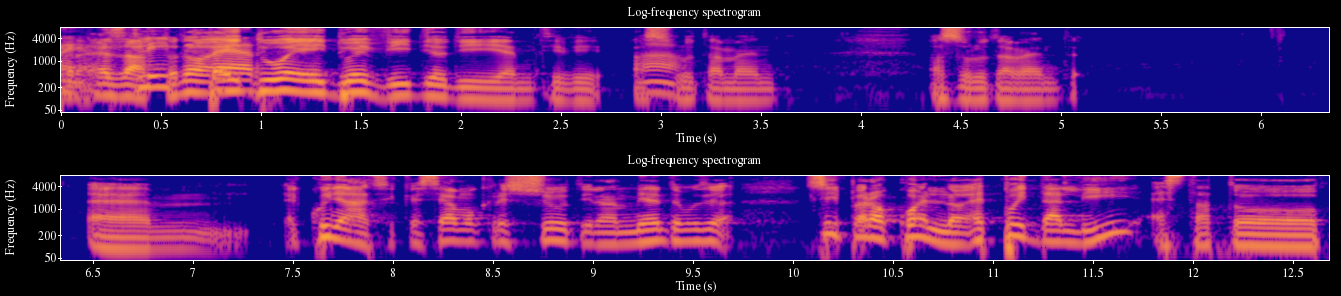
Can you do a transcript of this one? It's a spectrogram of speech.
canzoni. Esatto, no, e i due, i due video di MTV, Ah. assolutamente. Assolutamente. Ehm, e quindi anzi che siamo cresciuti in ambiente musicale. Sì, però quello e poi da lì è stato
